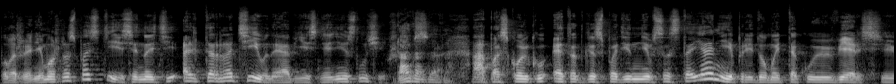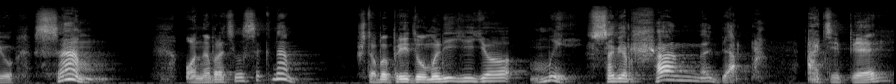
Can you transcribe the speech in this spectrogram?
Положение можно спасти, если найти альтернативное объяснение случившегося. Да, да, да, да. А поскольку этот господин не в состоянии придумать такую версию сам, он обратился к нам, чтобы придумали ее мы. Совершенно верно. А теперь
